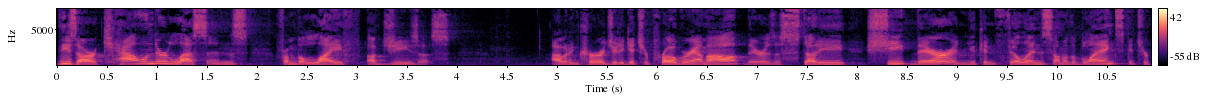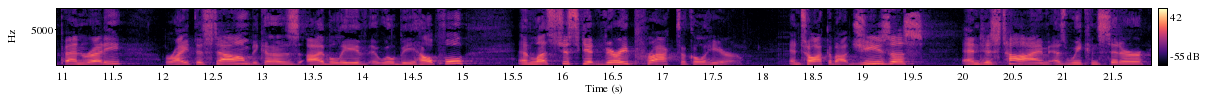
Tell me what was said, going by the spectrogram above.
these are calendar lessons from the life of Jesus. I would encourage you to get your program out. There is a study sheet there, and you can fill in some of the blanks. Get your pen ready. Write this down because I believe it will be helpful. And let's just get very practical here and talk about Jesus and his time as we consider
